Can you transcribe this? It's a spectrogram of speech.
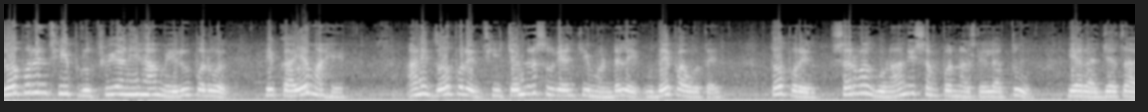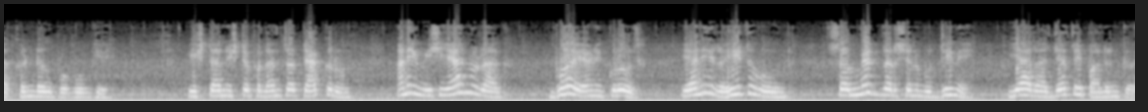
जोपर्यंत ही पृथ्वी आणि हा मेरू पर्वत हे कायम आहे आणि जोपर्यंत ही चंद्र सूर्यांची मंडले उदय पावत आहेत तोपर्यंत सर्व गुणांनी संपन्न असलेला तू या राज्याचा अखंड उपभोग घे. इष्टानिष्ट फलांचा त्याग करून आणि विषयानुराग भय आणि क्रोध यांनी रहित होऊन सम्यक दर्शन बुद्धीने या राज्याचे पालन कर.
